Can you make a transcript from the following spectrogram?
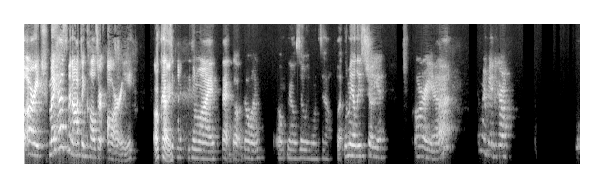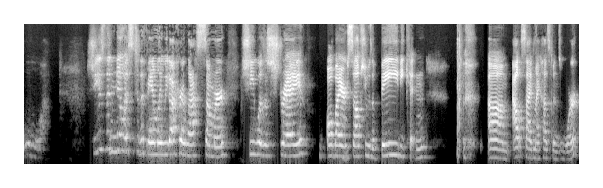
Ari, my husband often calls her Ari. Okay. That's the reason why that go going. Oh, now Zoe wants out. But let me at least show you Aria. Come here, baby girl. Ooh. She's the newest to the family. We got her last summer. She was a stray all by herself. She was a baby kitten um, outside my husband's work.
